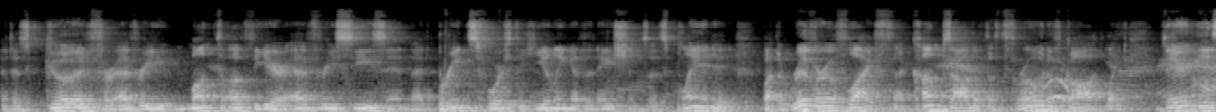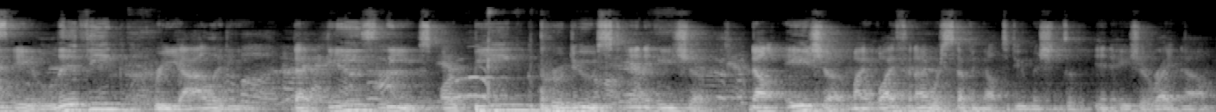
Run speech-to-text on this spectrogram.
That is good for every month of the year, every season, that brings forth the healing of the nations, that's planted by the river of life that comes out of the throne of God. Like there is a living reality that these leaves are being produced in Asia. Now, Asia, my wife and I were stepping out to do missions in Asia right now,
